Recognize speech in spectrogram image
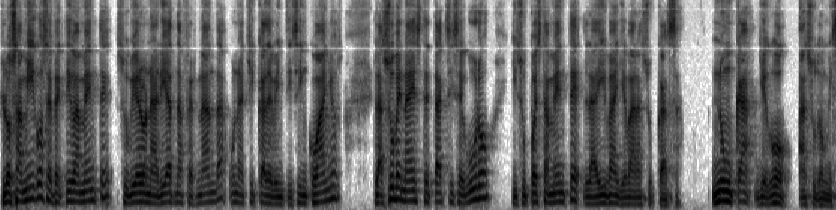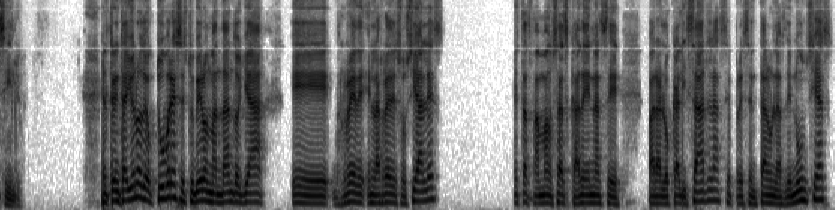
Los amigos efectivamente subieron a Ariadna Fernanda, una chica de 25 años, la suben a este taxi seguro y supuestamente la iba a llevar a su casa. Nunca llegó a su domicilio. El 31 de octubre se estuvieron mandando ya eh, en las redes sociales estas famosas cadenas eh, para localizarla, se presentaron las denuncias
